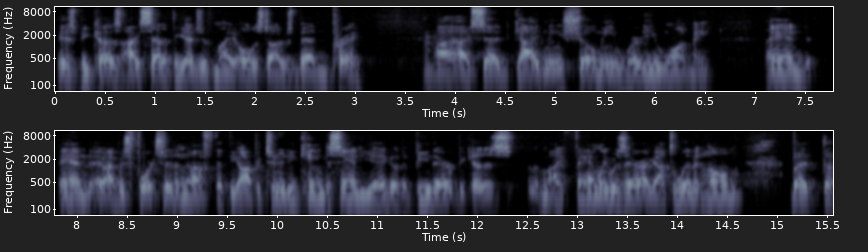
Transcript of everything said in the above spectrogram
is because I sat at the edge of my oldest daughter's bed and prayed. Hmm. I, I said, "Guide me, show me, where do you want me?" And and I was fortunate enough that the opportunity came to San Diego to be there because my family was there. I got to live at home. But the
